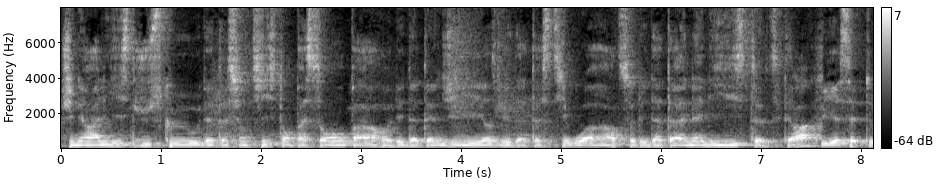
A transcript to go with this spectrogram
généraliste jusqu'aux data scientists en passant par euh, les data engineers, les data stewards, les data analysts, etc. Il y a cette,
